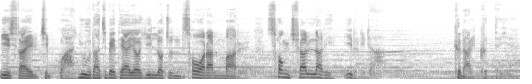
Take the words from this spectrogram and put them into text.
이스라엘 집과 유다 집에 대하여 일러준 선한 말을 성취할 날이 이르리라. 그날 그때에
